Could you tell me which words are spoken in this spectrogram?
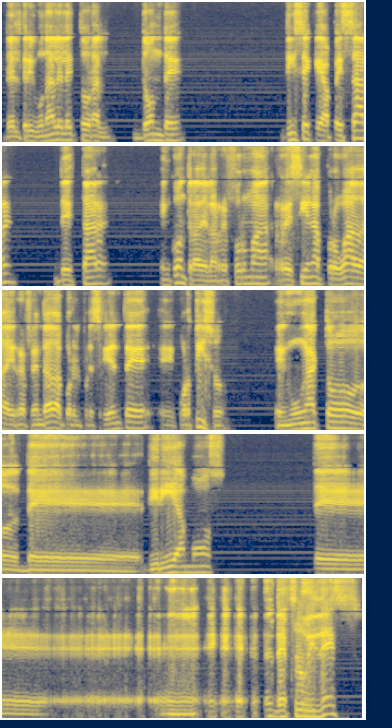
del Tribunal Electoral donde dice que a pesar de estar en contra de la reforma recién aprobada y refrendada por el presidente eh, Cortizo en un acto de, diríamos, de, eh, de fluidez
